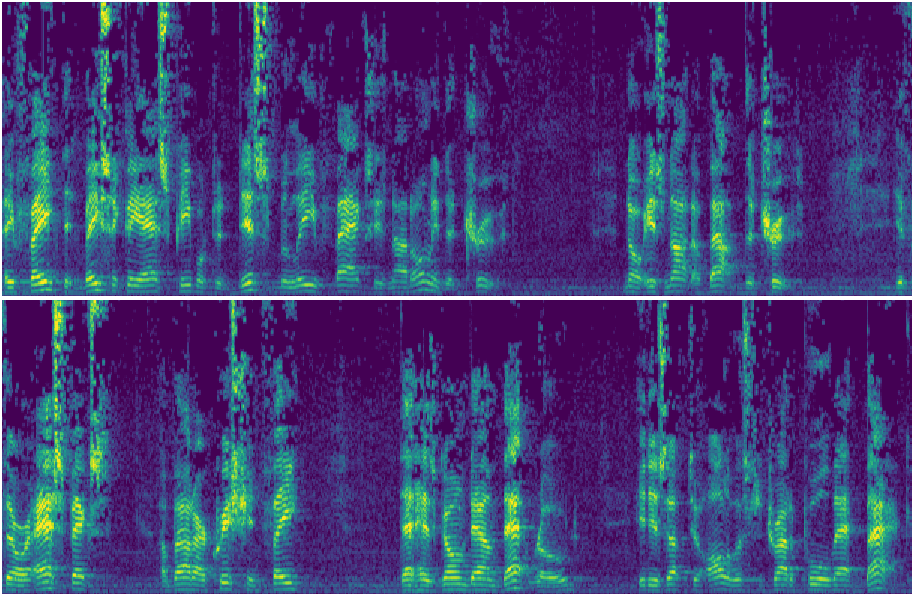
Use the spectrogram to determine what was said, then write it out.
A faith that basically asks people to disbelieve facts is not only the truth. No, it's not about the truth. If there are aspects about our Christian faith that has gone down that road, it is up to all of us to try to pull that back.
